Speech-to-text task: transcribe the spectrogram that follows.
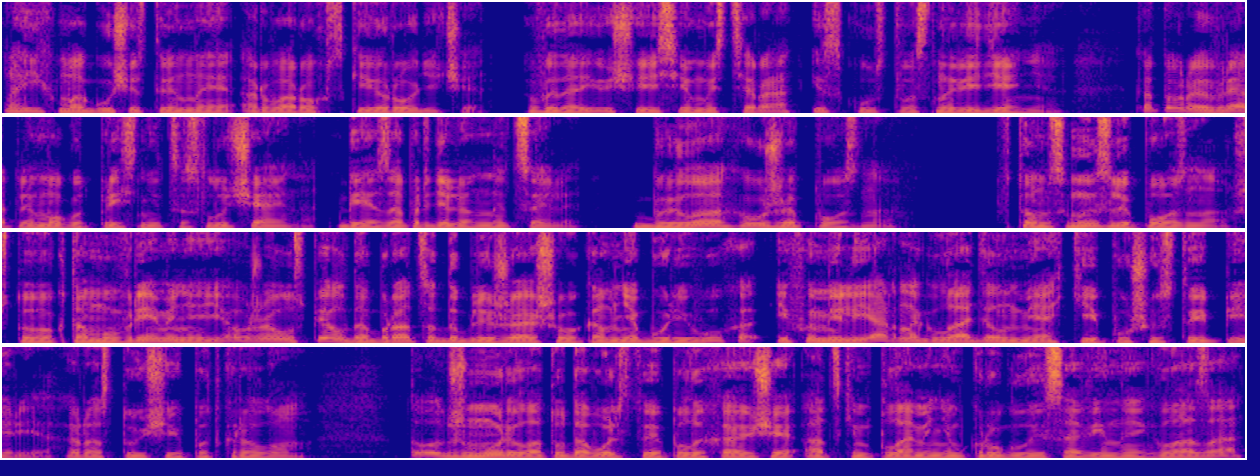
а их могущественные арварохские родичи, выдающиеся мастера искусства сновидения, которые вряд ли могут присниться случайно, без определенной цели. Было уже поздно. В том смысле поздно, что к тому времени я уже успел добраться до ближайшего ко мне буревуха и фамильярно гладил мягкие пушистые перья, растущие под крылом – тот жмурил от удовольствия полыхающие адским пламенем круглые совиные глаза,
